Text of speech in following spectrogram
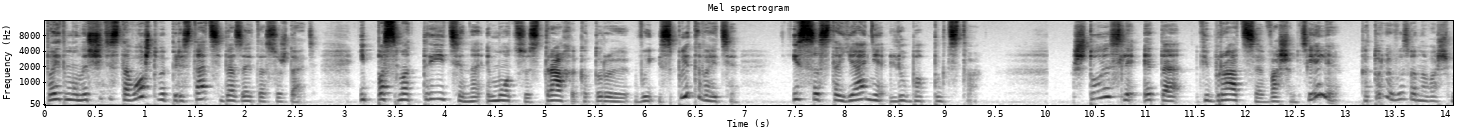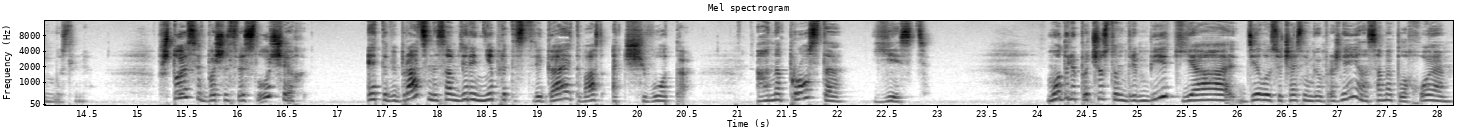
Поэтому начните с того, чтобы перестать себя за это осуждать. И посмотрите на эмоцию страха, которую вы испытываете, из состояния любопытства. Что если это вибрация в вашем теле, которая вызвана вашими мыслями? Что если в большинстве случаев эта вибрация на самом деле не предостерегает вас от чего-то, а она просто есть? В модуле по чувствам Dream Big я делаю с участниками упражнения на самое плохое,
